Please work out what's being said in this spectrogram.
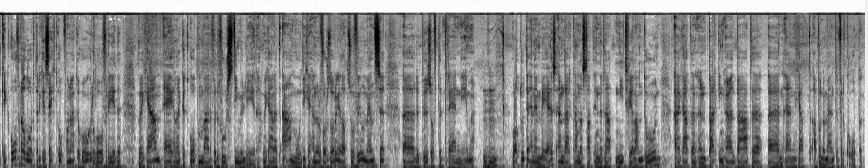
Kijk, overal wordt er gezegd, ook vanuit de hogere overheden, we gaan eigenlijk het openbaar vervoer stimuleren. We gaan het aanmoedigen en ervoor zorgen dat zoveel mensen uh, de bus of de trein nemen. Mm -hmm. Wat doet de NMBS? En daar kan de stad inderdaad niet veel aan doen. Uh, gaat een, een, parking uitbaten en, en gaat abonnementen verkopen.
